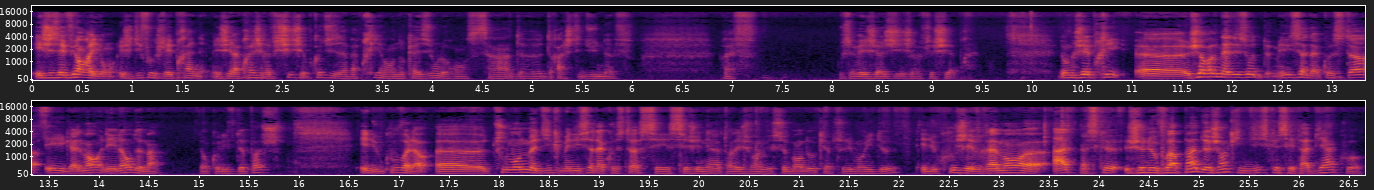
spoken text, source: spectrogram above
Et je les ai vus en rayon. Et j'ai dit, faut que je les prenne. Mais j'ai après, j'ai réfléchi. Je pourquoi tu les as pas pris en occasion, Laurent? Ça de racheter du neuf. Bref, vous savez, j'ai agi, j'ai réfléchi après. Donc j'ai pris euh, Je revenais des autres de Melissa d'Acosta et également Les lendemains, donc au livre de poche. Et du coup, voilà. Euh, tout le monde me dit que Melissa d'Acosta, c'est génial. Attendez, je vais enlever ce bandeau qui est absolument hideux. Et du coup, j'ai vraiment euh, hâte parce que je ne vois pas de gens qui me disent que c'est pas bien, quoi.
